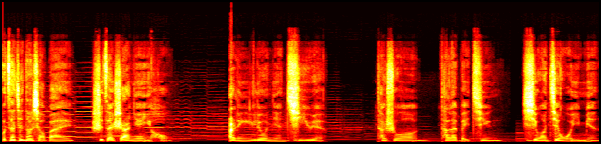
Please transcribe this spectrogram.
我再见到小白是在十二年以后，二零一六年七月，他说他来北京，希望见我一面。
